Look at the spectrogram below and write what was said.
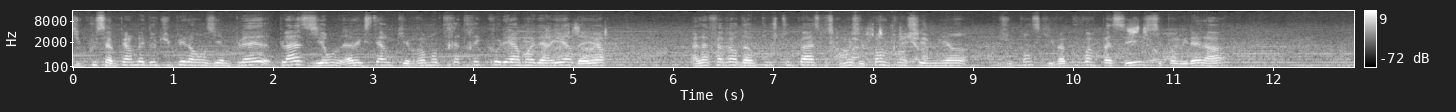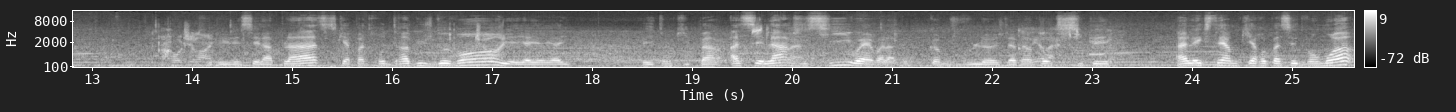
Du coup, ça me permet d'occuper la 11e place. J'ai à l'externe qui est vraiment très très collé à moi derrière. D'ailleurs, à la faveur d'un push to pass, parce que moi j'ai pas enclenché le mien. Je pense qu'il va pouvoir passer. Je sais pas où il est là. Je vais lui laisser la place. Est-ce qu'il n'y a pas trop de grabuge devant aïe, aïe, aïe, Payton qui part assez large ici. Ouais, voilà. comme je, l'avais un peu anticipé, à l'externe qui a repassé devant moi.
